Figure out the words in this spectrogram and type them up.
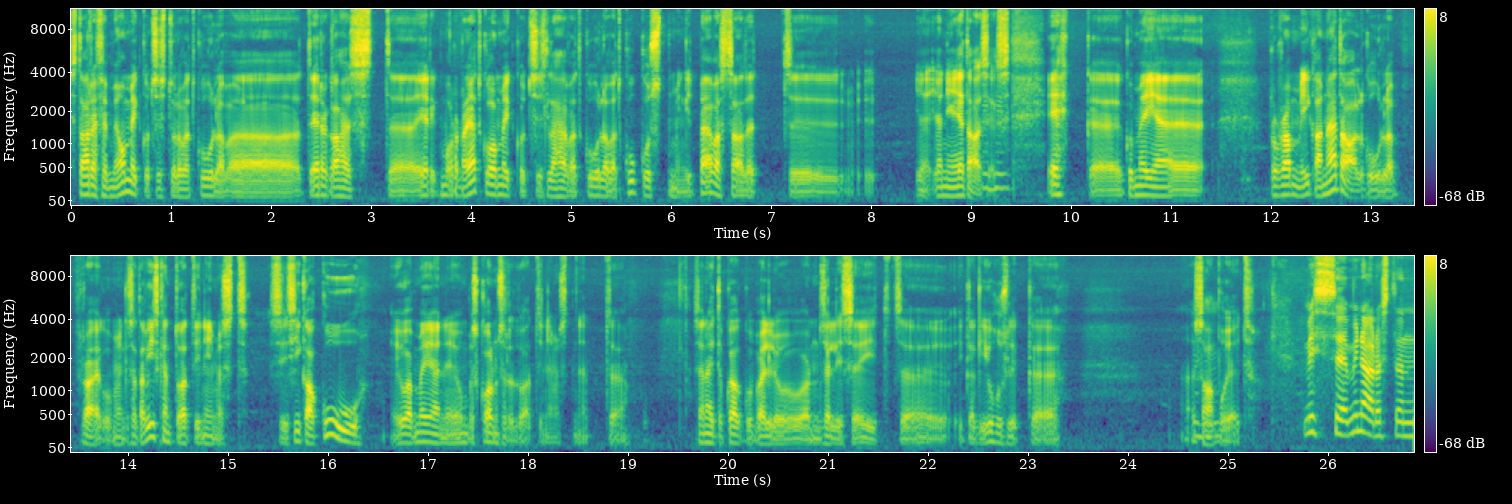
Star FM-i hommikut, siis tulevad, kuulavad R2-st äh, Erik Morna jätkuhommikut, siis lähevad, kuulavad Kukust mingit päevast saadet äh, ja, ja nii edasi, eks mm. -hmm. ehk äh, kui meie programmi iga nädal kuulab praegu mingi sada viiskümmend tuhat inimest, siis iga kuu jõuab meieni umbes kolmsada tuhat inimest, nii et äh, see näitab ka, kui palju on selliseid äh, ikkagi juhuslikke äh, saabujaid mm. -hmm mis minu arust on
